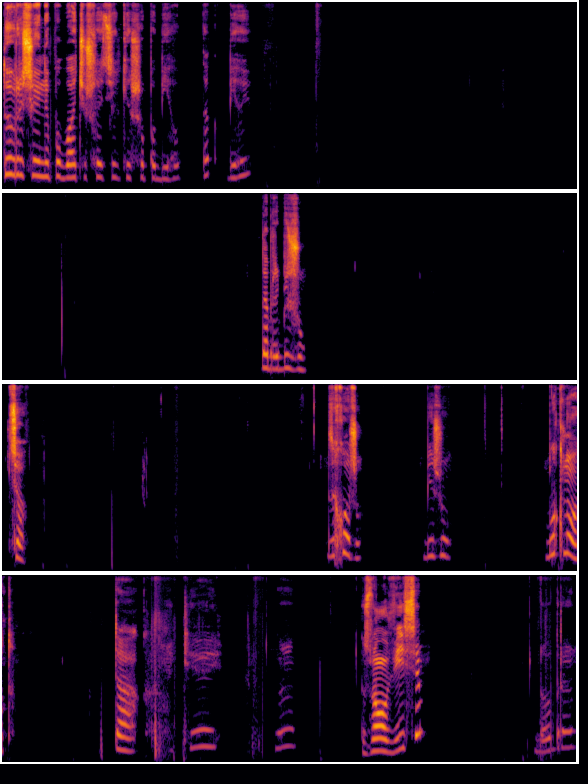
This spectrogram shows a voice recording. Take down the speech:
Добре, що я не побачу, що я тільки що побігав. Так, бігаю. Добре, біжу. Все. Заходжу. Біжу. Блокнот. Так, окей. Знову вісім? Добре.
